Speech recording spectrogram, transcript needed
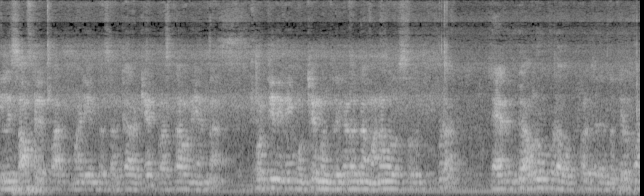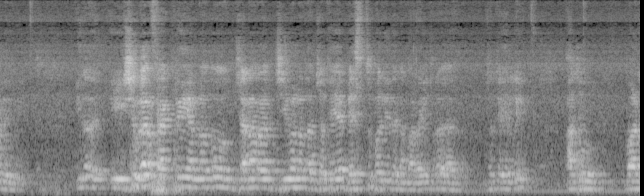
ಇಲ್ಲಿ ಸಾಫ್ಟ್ವೇರ್ ಪಾರ್ಕ್ ಮಾಡಿ ಅಂತ ಸರ್ಕಾರಕ್ಕೆ ಪ್ರಸ್ತಾವನೆಯನ್ನ ಕೊಟ್ಟಿದ್ದೀನಿ. ಮುಖ್ಯಮಂತ್ರಿಗಳನ್ನ ಮನವೊಲಿಸೋದಕ್ಕೆ ಕೂಡ ತಯಾರಿದ್ವಿ ಅವರು ಕೂಡ ಒಪ್ಕೊಳ್ತಾರೆ ಅಂತ ತಿಳ್ಕೊಂಡಿದ್ವಿ ಇದು ಈ ಶುಗರ್ ಫ್ಯಾಕ್ಟ್ರಿ ಅನ್ನೋದು ಜನರ ಜೀವನದ ಜೊತೆಗೆ ಬೆಸ್ಟ್ ಬಂದಿದೆ ನಮ್ಮ ರೈತರ ಜೊತೆಯಲ್ಲಿ. ಅದು ಬಹಳ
